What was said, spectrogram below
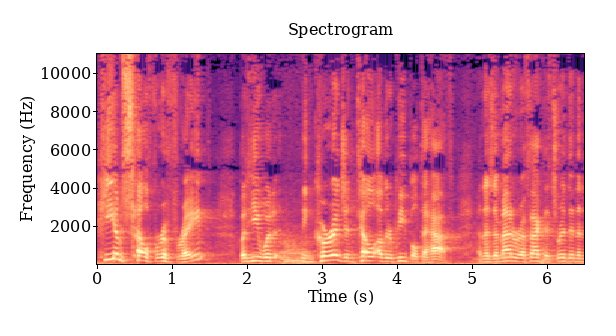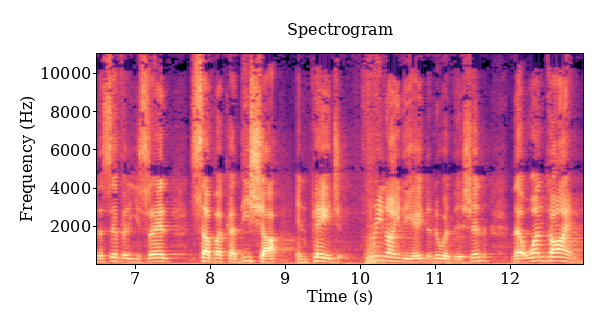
He himself refrained, but he would encourage and tell other people to have. And as a matter of fact, it's written in the Sefer Yisrael Saba Kadisha in page 398, the new edition, that one time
